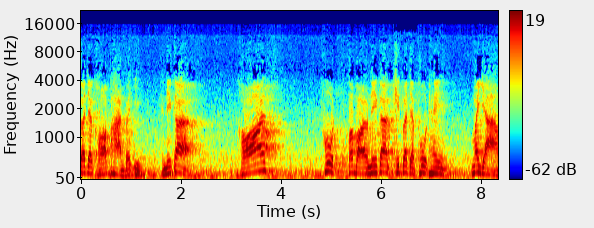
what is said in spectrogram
ก็จะขอผ่านไปอีกอันนี้ก็ขอ พูดพอบอกวันนี้ก็คิดว่าจะพูดให้ไม่ยาว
